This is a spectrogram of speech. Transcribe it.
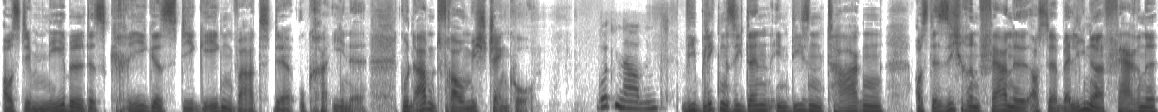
aus dem Nebel des Krieges Krieges die Gegenwart der Ukraine. Guten Abend, Frau Mischenko. Guten Abend. Wie blicken Sie denn in diesen Tagen aus der sicheren Ferne, aus der Berliner Ferne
